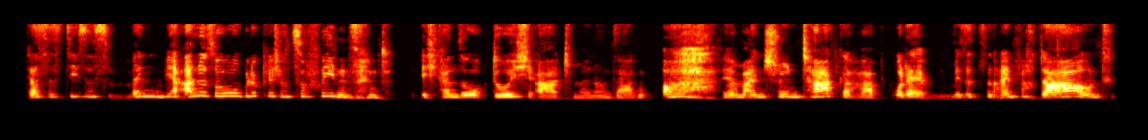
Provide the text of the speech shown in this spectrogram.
Das ist dieses, wenn wir alle so glücklich und zufrieden sind. Ich kann so durchatmen und sagen, oh, wir haben einen schönen Tag gehabt. Oder wir sitzen einfach da und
